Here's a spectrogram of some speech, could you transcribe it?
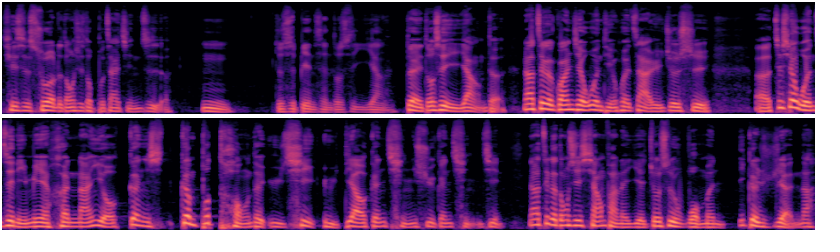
其实所有的东西都不再精致了。嗯，就是变成都是一样，对，都是一样的。那这个关键问题会在于，就是。呃，这些文字里面很难有更更不同的语气、语调、跟情绪、跟情境。那这个东西相反的，也就是我们一个人呐、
